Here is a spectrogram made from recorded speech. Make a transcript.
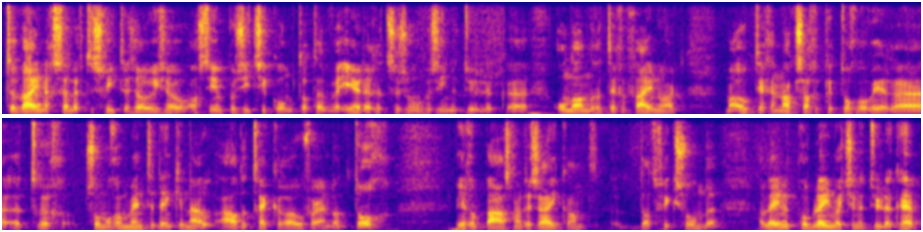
te weinig zelf te schieten sowieso als hij in positie komt. Dat hebben we eerder het seizoen gezien natuurlijk, uh, onder andere tegen Feyenoord. Maar ook tegen NAC zag ik het toch wel weer uh, terug. Op sommige momenten denk je, nou haal de trekker over en dan toch weer een paas naar de zijkant. Dat vind ik zonde. Alleen het probleem wat je natuurlijk hebt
